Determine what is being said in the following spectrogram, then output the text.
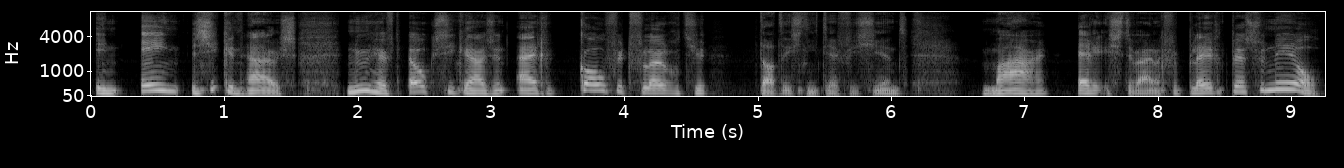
in één ziekenhuis. Nu heeft elk ziekenhuis een eigen COVID-vleugeltje. Dat is niet efficiënt. Maar er is te weinig verplegend personeel.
